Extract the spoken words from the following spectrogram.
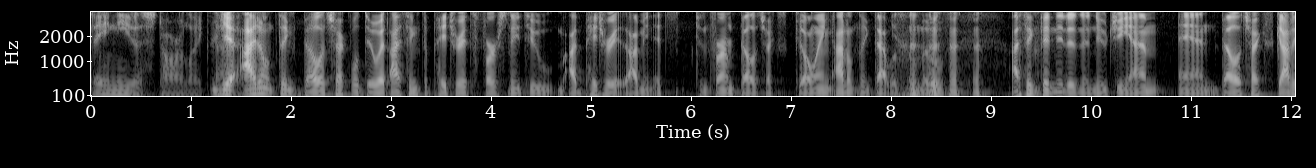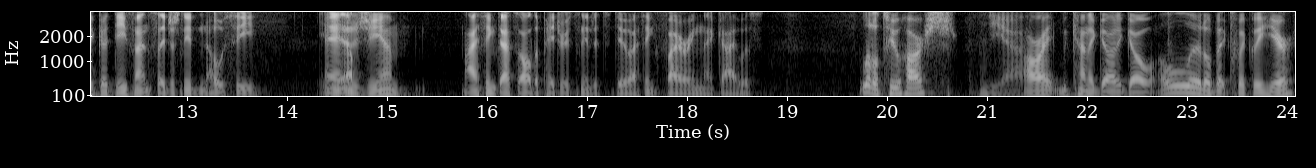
They need a star like that. Yeah, I don't think Belichick will do it. I think the Patriots first need to. I, Patriot. I mean, it's confirmed Belichick's going. I don't think that was the move. I think they needed a new GM, and Belichick's got a good defense. They just need an OC and Yep. a GM. I think that's all the Patriots needed to do. I think firing that guy was a little too harsh. yeah. All right, we kind of got to go a little bit quickly here.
